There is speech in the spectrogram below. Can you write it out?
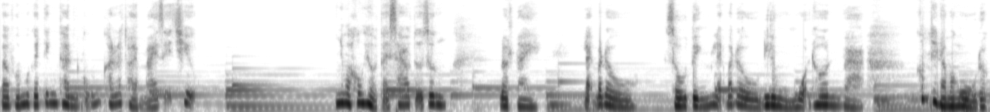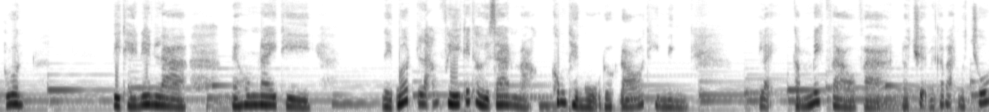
và với một cái tinh thần cũng khá là thoải mái dễ chịu. Nhưng mà không hiểu tại sao tự dưng đợt này lại bắt đầu xấu tính lại bắt đầu đi ngủ muộn hơn và không thể nào mà ngủ được luôn. Vì thế nên là ngày hôm nay thì để bớt lãng phí cái thời gian mà không thể ngủ được đó thì mình lại cắm mic vào và nói chuyện với các bạn một chút.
